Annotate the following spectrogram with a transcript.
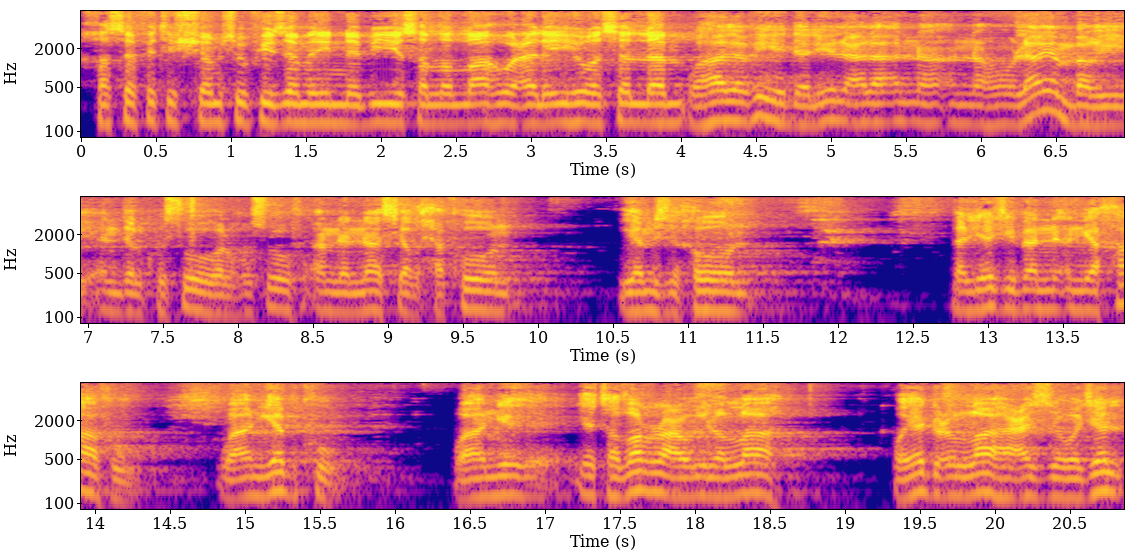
خسفت الشمس في زمن النبي صلى الله عليه وسلم. وهذا فيه دليل على ان أنه لا ينبغي عند الكسوف والخسوف أن الناس يضحكون يمزحون بل يجب ان أن يخافوا وأن يبكوا وأن يتضرعوا إلى الله ويدعوا الله عز وجل.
